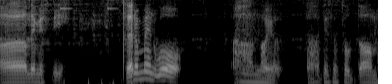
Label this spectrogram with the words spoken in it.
Uh, let me see. Settlement will. Oh no! Oh, this is so dumb.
